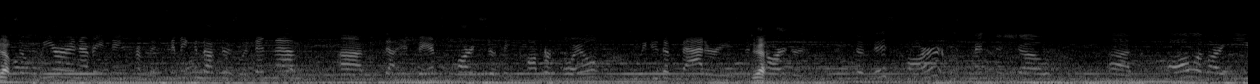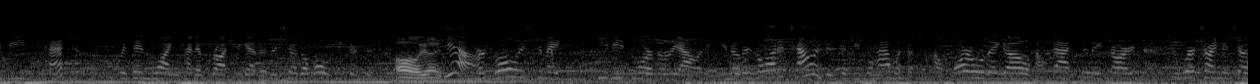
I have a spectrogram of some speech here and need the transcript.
Yep. So we are in everything from the semiconductors within them, um, the advanced parts, so think copper foil, to we do the batteries, the Yes. chargers. So this car is meant to show um, all of our EV tech within one kind of brought together to show the whole ecosystem. Oh, nice. Yeah, our goal is to make EVs more of a reality. You know, there's a lot of challenges that people have with them. How far will they go? How fast do they charge? And we're trying to show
